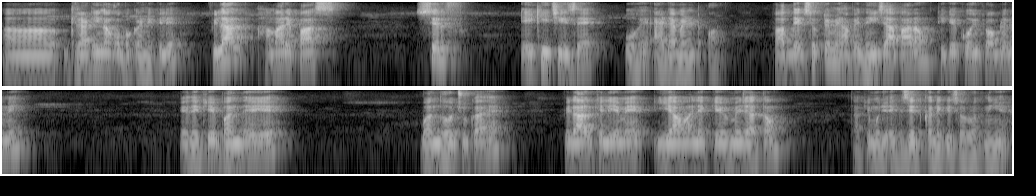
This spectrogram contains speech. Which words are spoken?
घिराटीना को पकड़ने के लिए। फ़िलहाल हमारे पास सिर्फ़ एक ही चीज़ है, वो है एडामेंट और तो आप देख सकते हो मैं यहाँ पे नहीं जा पा रहा हूँ, ठीक है, कोई प्रॉब्लम नहीं। ये देखिए, बंद है ये। बंद हो चुका है। फ़िलहाल के लिए मैं या वाले केव में जाता हूँ, ताकि मुझे एग्ज़िट करने की ज़रूरत नहीं है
